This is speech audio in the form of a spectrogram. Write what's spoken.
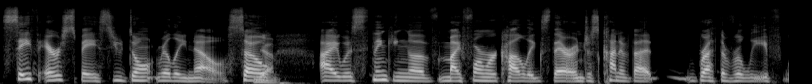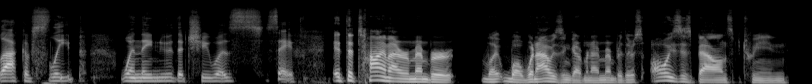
safe airspace, you don't really know. So Yeah. I was thinking of my former colleagues there and just kind of that breath of relief, lack of sleep when they knew that she was safe. at the time I remember like well when I was in government I remember there's always this balance between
